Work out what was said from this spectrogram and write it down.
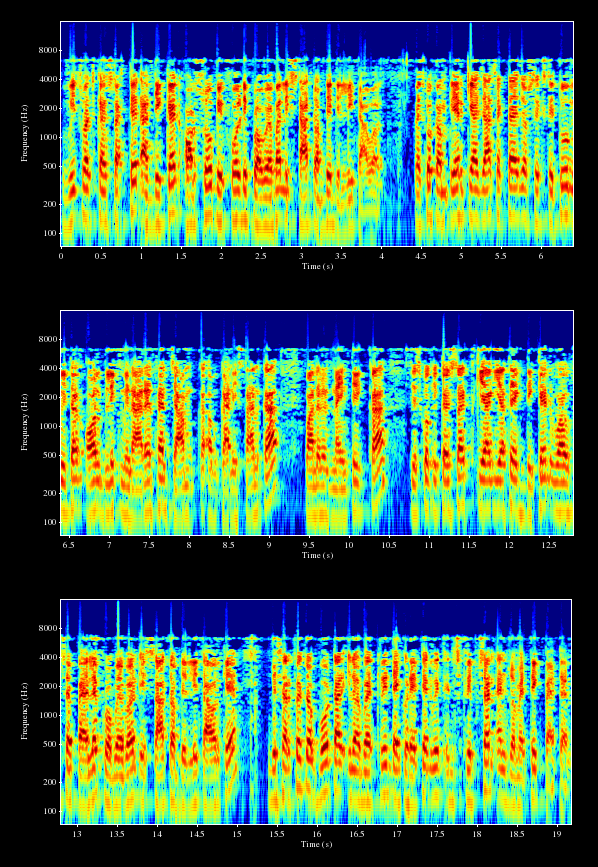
which was constructed a decade or so before the probable start of the Delhi Tower. इसको कंपेयर किया जा सकता है जो 62 मीटर ऑल ब्लिक मीनारत है जाम का, अफ़गानिस्तान का 190 का, जिसको कि कंस्ट्रक्ट किया गया था एक डिकेट व उससे पहले probable start of Delhi tower के। The surface of both are elaborately decorated with inscription and geometric pattern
